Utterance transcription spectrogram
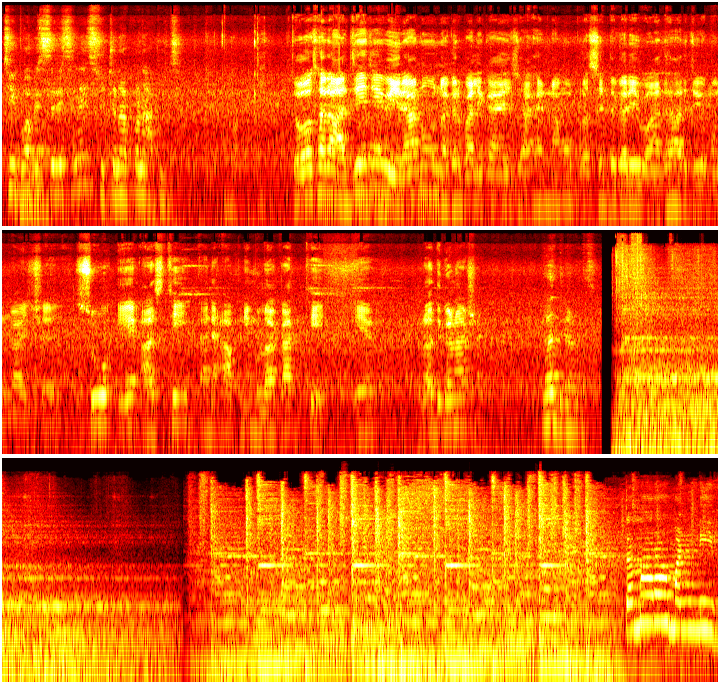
ચીફ ઓફિસરશ્રીને સૂચના પણ આપી છે. તો સર આજે જે વેરાનું નગરપાલિકાએ જાહેરનામું પ્રસિદ્ધ કરી વાંધા અરજીઓ મંગાવી છે શું એ આજથી અને આપની મુલાકાતથી એ રદ ગણાશે? રદ ગણશે.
